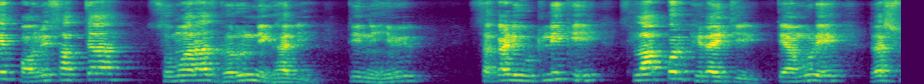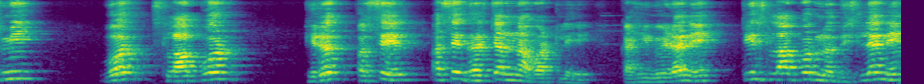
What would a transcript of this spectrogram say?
ते पावणे सातच्या सुमारास घरून निघाली. ती नेहमी सकाळी उठली की स्लापवर फिरायची. त्यामुळे रश्मी वर स्लापवर फिरत असेल असे घरच्यांना वाटले. काही वेळाने ती स्लापवर न दिसल्याने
